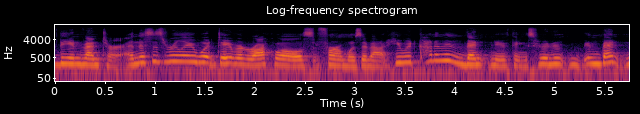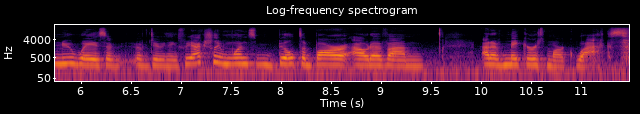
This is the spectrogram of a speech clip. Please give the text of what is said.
the inventor. And this is really what David Rockwell's firm was about. He would kind of invent new things. He would invent new ways of, of doing things. We actually once built a bar out of, um, out of Maker's Mark wax,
